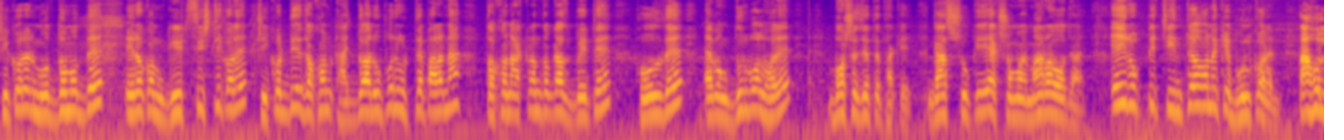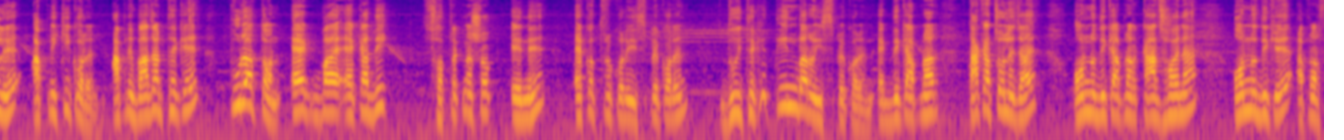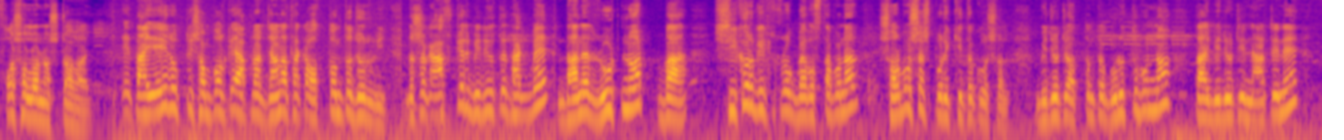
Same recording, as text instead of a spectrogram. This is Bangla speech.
শিকড়ের মধ্য মধ্যে এরকম গিট সৃষ্টি করে। শিকড় দিয়ে যখন খাদ্য আর উপরে উঠতে পারে না, তখন আক্রান্ত গাছ বেটে, হলদে এবং দুর্বল হয়ে বসে যেতে থাকে। গাছ শুকিয়ে এক সময় মারাও যায়। এই রোগটি চিনতেও অনেকে ভুল করেন। তাহলে আপনি কি করেন? আপনি বাজার থেকে পুরাতন এক বা একাধিক ছত্রাকনাশক এনে একত্র করে স্প্রে করেন। দুই থেকে তিনবারও স্প্রে করেন। একদিকে আপনার টাকা চলে যায়, অন্যদিকে আপনার কাজ হয় না। অন্যদিকে আপনার ফসলও নষ্ট হয়। তাই এই রোগটি সম্পর্কে আপনার জানা থাকা অত্যন্ত জরুরি। দর্শক, আজকের ভিডিওতে থাকবে ধানের রুট নট বা শিকড় রোগ ব্যবস্থাপনার সর্বশেষ পরীক্ষিত কৌশল। ভিডিওটি অত্যন্ত গুরুত্বপূর্ণ, তাই ভিডিওটি না টেনে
